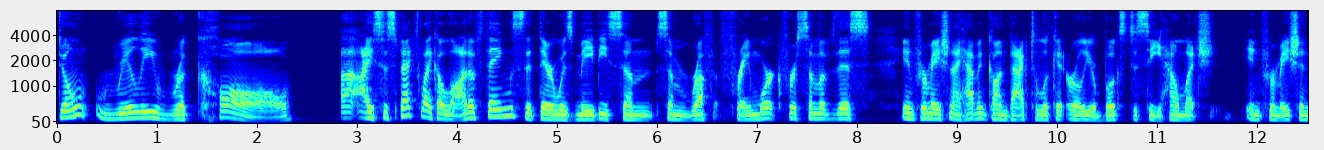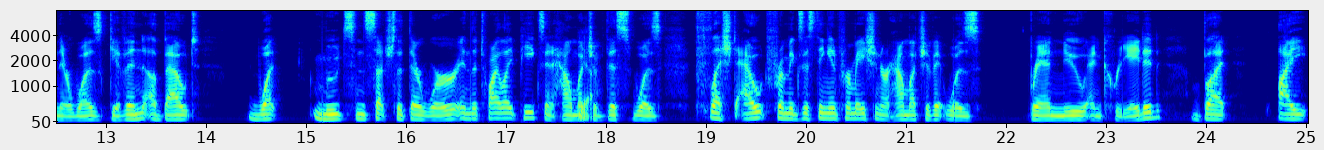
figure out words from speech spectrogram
don't really recall. Uh, I suspect, like a lot of things, that there was maybe some some rough framework for some of this information. I haven't gone back to look at earlier books to see how much information there was given about what moots and such that there were in the Twilight Peaks and how much Yeah. of this was fleshed out from existing information or how much of it was brand new and created. But I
